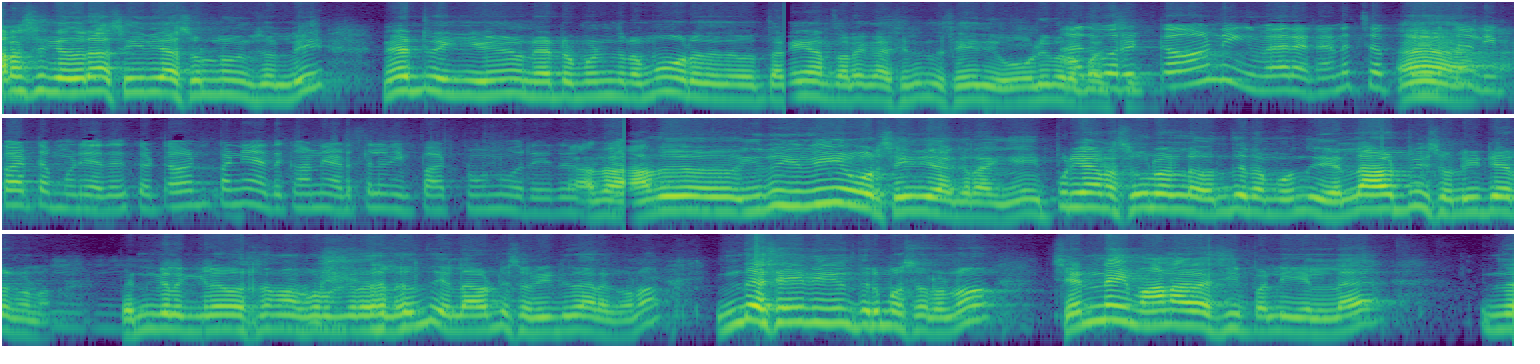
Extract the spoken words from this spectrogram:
அரசுக்கு எதிராக செய்தியாக சொல்லணும்னு சொல்லி நேற்றைக்கும் நேற்று முன்தினமும் ஒரு தனியார் தொலைக்காட்சியில் இந்த செய்தி அது ஒரு டேர்னிங் வேற. நினைச்ச நிப்பாட்ட முடியாது. அதுக்கு டேர்ன் பண்ணி அதுக்கான இடத்துல நிப்பாட்டணும்னு ஒரு இது அதான். அது இது இதையும் ஒரு செய்தியாக்குறாங்க. இப்படியான சூழல்ல வந்து நம்ம வந்து எல்லாவற்றையும் சொல்லிகிட்டே இருக்கணும். பெண்களுக்கு இலவசமாக கொடுக்குறதுல இருந்து எல்லாவற்றையும் சொல்லிட்டு தான் இருக்கணும். இந்த செய்தியும் திரும்ப சொல்லணும். சென்னை மாநகராட்சி பள்ளிகளில் இந்த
